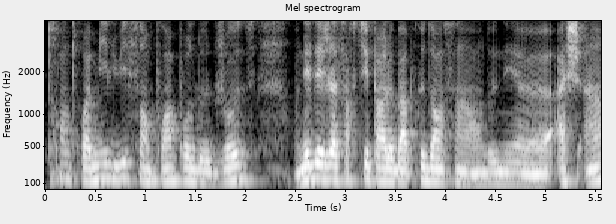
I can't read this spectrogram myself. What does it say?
33 800 points pour le Dow Jones. On est déjà sorti par le bas prudence hein, en donné H1. Euh,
